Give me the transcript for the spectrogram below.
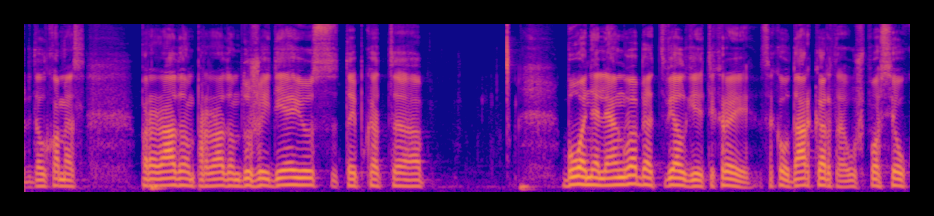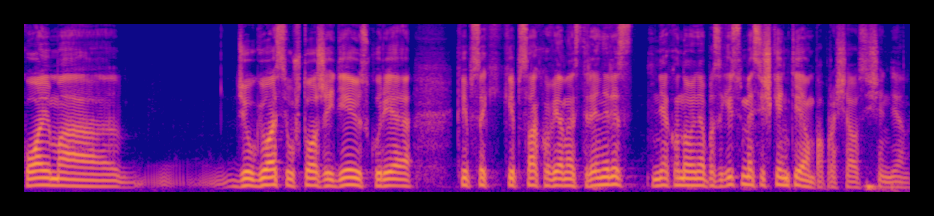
ir dėl ko mes praradom, praradom du žaidėjus, taip kad uh, buvo nelengva, bet vėlgi tikrai, sakau, dar kartą už pasiaukojimą džiaugiuosi už tos žaidėjus, kurie, kaip, saky, kaip sako vienas treneris, nieko naujo nepasakysiu, mes iškentėjom paprasčiausiai šiandieną.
